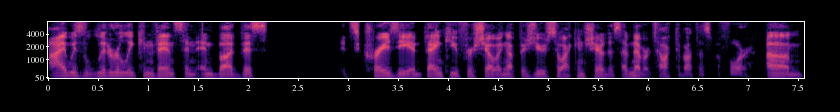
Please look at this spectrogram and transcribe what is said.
I was literally convinced, and, and Bud, this it's crazy. And thank you for showing up as you so I can share this. I've never talked about this before. Um,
